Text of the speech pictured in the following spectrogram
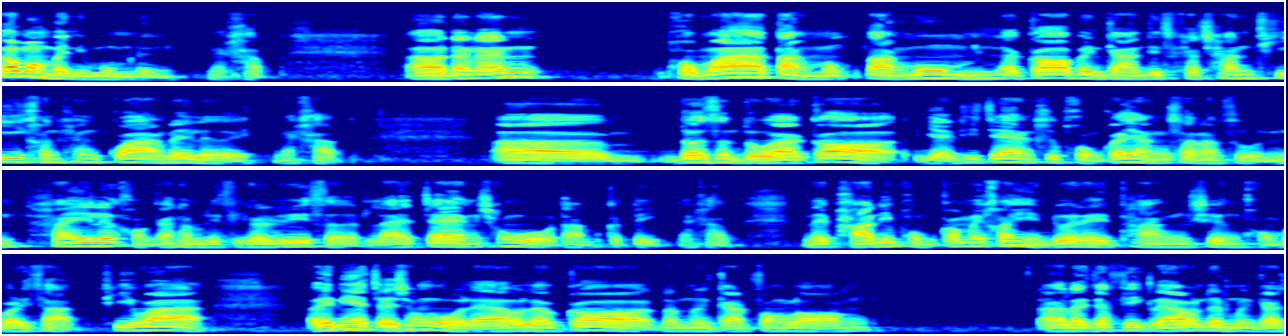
ก็มองเป็นอีกมุมหนึ่งนะครับเอ่อดังนั้นผมว่าต่างต่างมุมแล้วก็เป็นการ discussion ที่ค่อนข้างกว้างได้เลยนะครับ โดยส่วนตัวก็อย่างที่แจ้งคือผมก็ยังสนับสนุนให้เรื่องของการทำ discovery research และแจ้งช่องโหว่ตามปกตินะครับ ใน part นี้ผมก็ไม่ค่อยเห็นด้วยในทางเชิงของบริษัทที่ว่าเอ้ยเนี่ยเจอช่องโหว่แล้วแล้วก็ดำเนินการฟ้องร้องอ่าหลังจาก fix แล้วดำเนินการ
